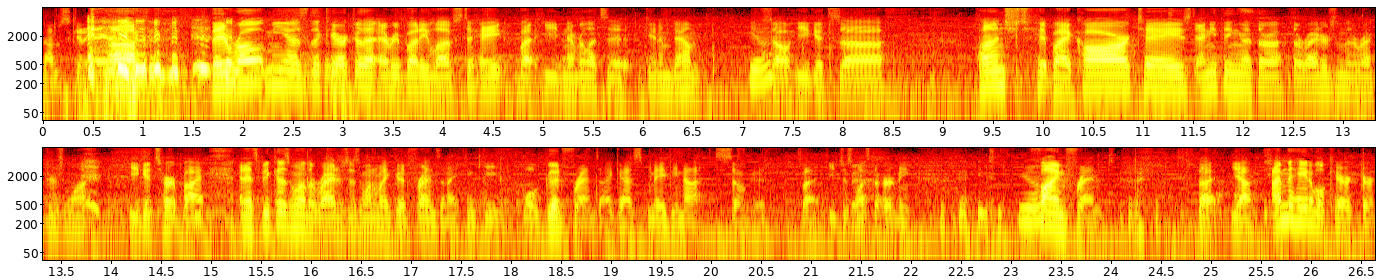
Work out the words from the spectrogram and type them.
No, I'm just kidding. Uh, they wrote me as the character that everybody loves to hate, but he never lets it get him down. Yeah. So he gets uh, punched, hit by a car, tased, anything that the, the writers and the directors want, he gets hurt by. And it's because one of the writers is one of my good friends, and I think he, well, good friends, I guess, maybe not so good, but he just wants to hurt me. Fine friend. But yeah, I'm the hateable character.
